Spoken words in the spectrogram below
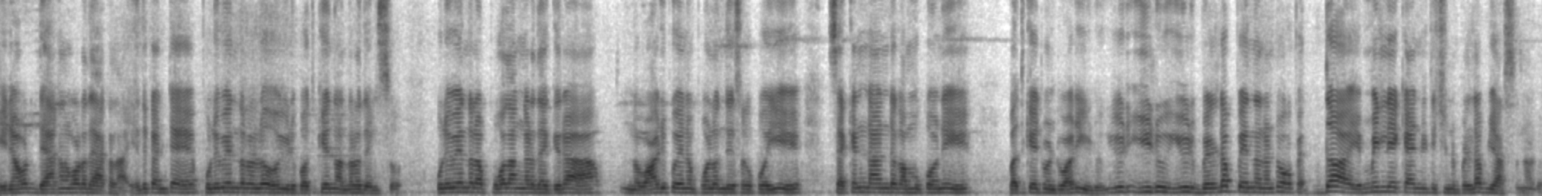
ఈయనెవడు దేకను కూడా దేకలా. ఎందుకంటే పులివెందులలో వీడు బతికేంది అందరూ తెలుసు. పులివెందుల పూలంగడి దగ్గర వాడిపోయిన పూలం తీసుకుపోయి సెకండ్ హ్యాండ్కి అమ్ముకొని బతికేటువంటి వాడు ఈడు. ఈడు ఈడు ఈడు బిల్డప్ ఏంటంటే ఒక పెద్ద ఎమ్మెల్యే క్యాండిడేట్ ఇచ్చిన బిల్డప్ చేస్తున్నాడు.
